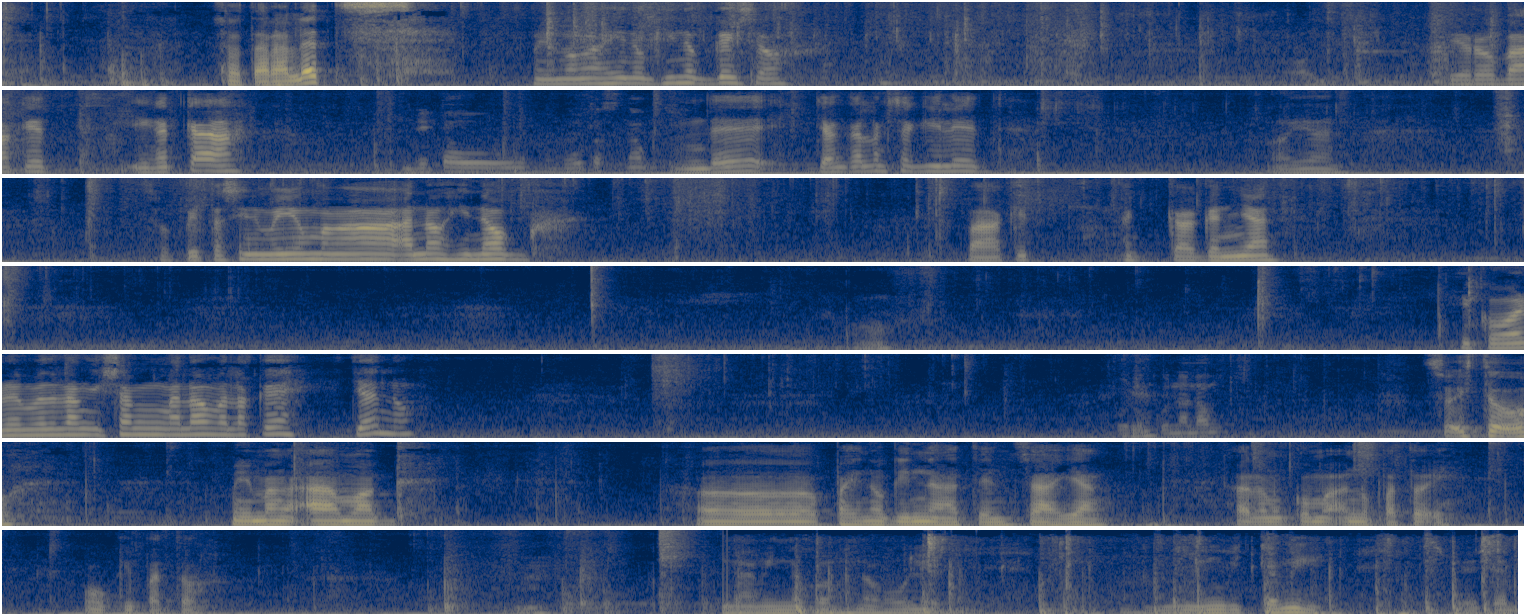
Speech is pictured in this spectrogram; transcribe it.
So tara let's. May mga hinog-hinog guys oh. Pero bakit? Ingat ka ah. Hindi to butas na. hindi. Dyan ka lang sa gilid. O yan. So pitasin mo yung mga ano hinog. Bakit nagkaganyan Ikuha naman lang isang ano malaki. Diyan oh. Kunin ko na lang. So ito oh. May mga amag. Uh, pahinugin natin. Sayang. Alam ko maano pa to eh. Okay pa to. Namin na po nahuli. Nangingwit kami. Special.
